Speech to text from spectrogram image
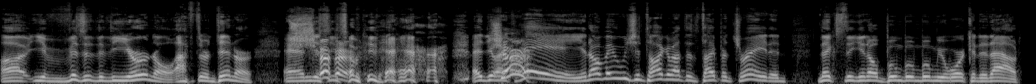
uh, you visited the urinal after dinner and you see somebody there, and you're Sure. like, "Hey, you know, maybe we should talk about this type of trade." And next thing you know, boom, boom, boom, you're working it out,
